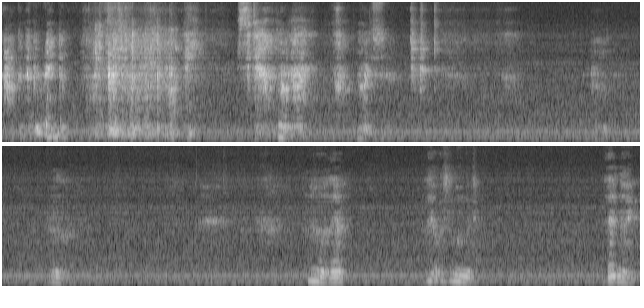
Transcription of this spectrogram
How can that be random? Hey, sit down. No, no. No, it's. Oh. Oh, that. That was the moment. That night.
